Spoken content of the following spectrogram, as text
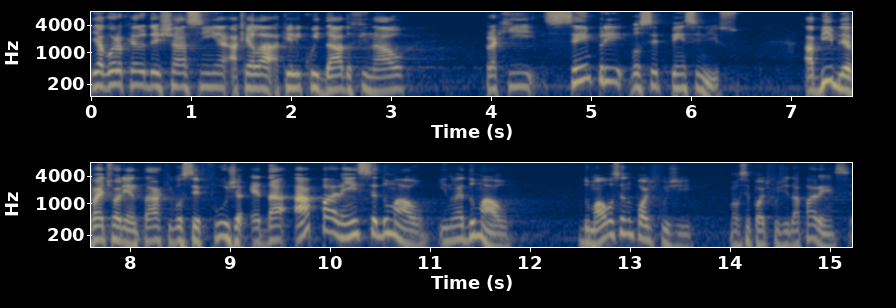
E agora eu quero deixar assim aquela, aquele cuidado final para que sempre você pense nisso. A Bíblia vai te orientar que você fuja é da aparência do mal e não é do mal. Do mal você não pode fugir, mas você pode fugir da aparência.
